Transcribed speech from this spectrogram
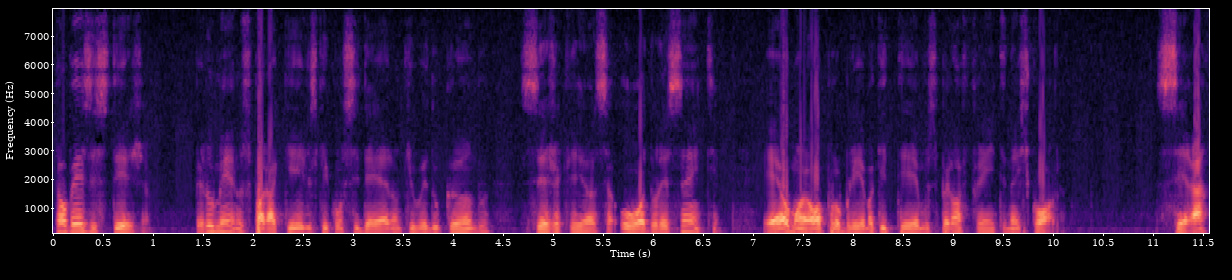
talvez esteja, pelo menos para aqueles que consideram que o educando, seja criança ou adolescente, é o maior problema que temos pela frente na escola. Será?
